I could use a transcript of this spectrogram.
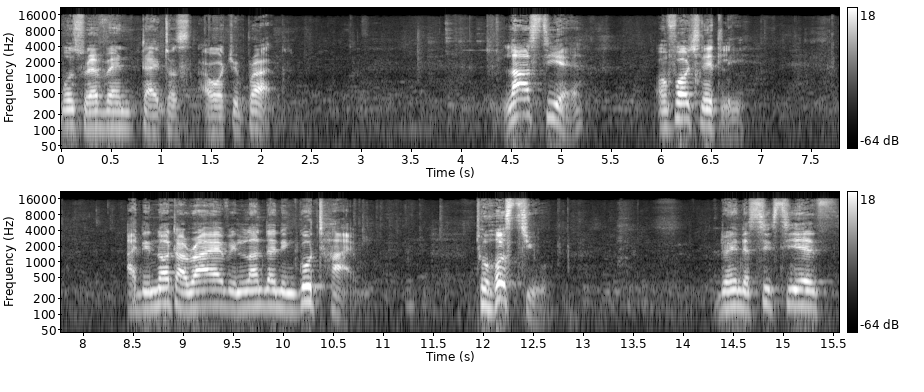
Most Reverend Titus Awotwi Pratt. Last year, unfortunately, I did not arrive in London in good time to host you during the 60th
